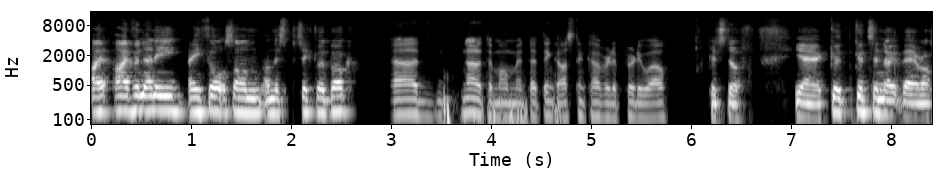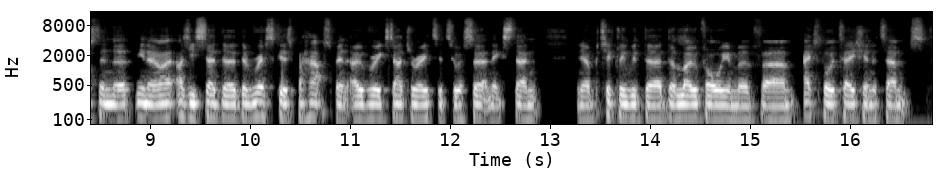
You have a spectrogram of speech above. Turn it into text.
I, Ivan, any any thoughts on on this particular bug? Uh, not at the moment. I think Austin covered it pretty well. Good stuff. Yeah, good. Good to note there, Austin. That you know, as you said, the the risk has perhaps been over exaggerated to a certain extent. You know, particularly with the the low volume of um, exploitation attempts.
